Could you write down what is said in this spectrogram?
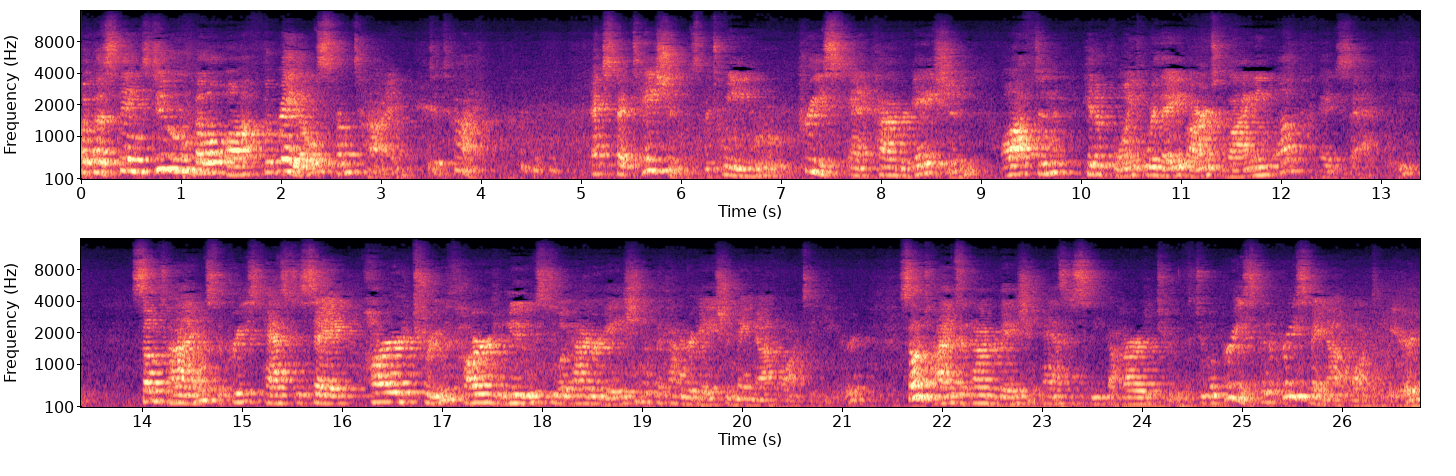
because things do go off the rails from time to time. Expectations between priest and congregation often hit a point where they aren't lining up exactly. Sometimes the priest has to say hard truth, hard news to a congregation that the congregation may not want to hear. Sometimes a congregation has to speak a hard truth to a priest that a priest may not want to hear.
